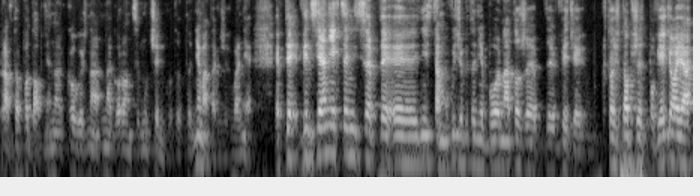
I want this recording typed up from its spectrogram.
prawdopodobnie no, kogoś na, na gorącym uczynku, to, to nie ma tak, że chyba nie. Więc ja nie chcę nic, nic tam mówić, żeby to nie było na to, że wiecie, ktoś dobrze powiedział, a ja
